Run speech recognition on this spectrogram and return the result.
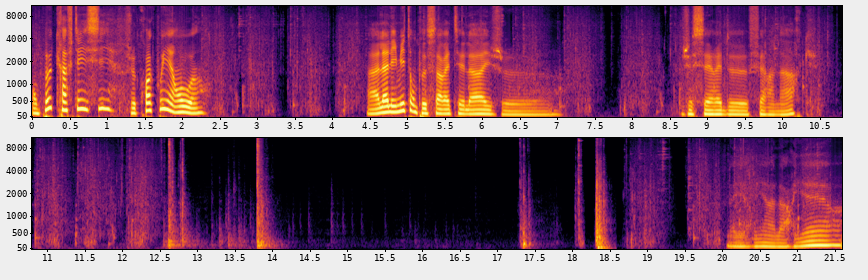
On peut crafter ici? Je crois que oui, en haut. hein. À la limite, on peut s'arrêter là et je... J'essaierai de faire un arc. Là, il n'y a rien à l'arrière.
